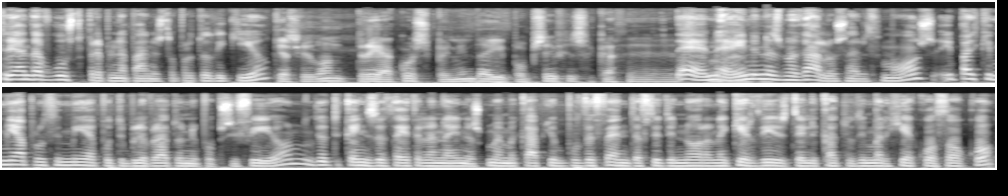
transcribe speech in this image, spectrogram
30 Αυγούστου πρέπει να πάνε στο πρωτοδικείο. Και σχεδόν 350 υποψήφοι σε κάθε. Ναι, ναι, είναι ένας μεγάλος αριθμός. Υπάρχει και μια προθυμία από την πλευρά των υποψηφίων, διότι κανείς δεν θα ήθελε να είναι ας πούμε, με κάποιον που δεν φαίνεται αυτή την ώρα να κερδίζει τελικά το δημαρχιακό θόκο.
